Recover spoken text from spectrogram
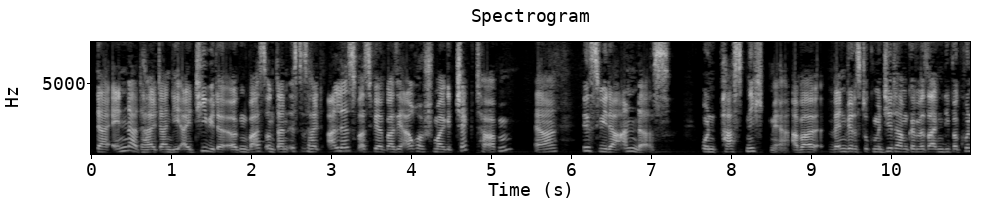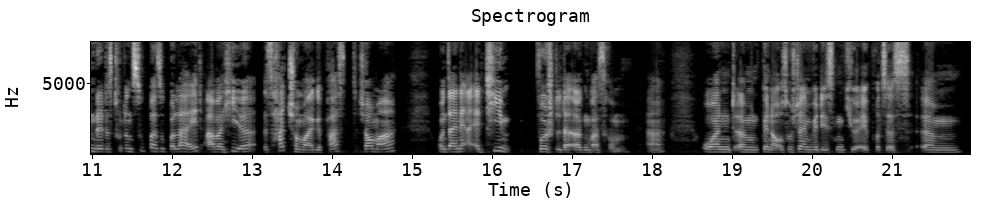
Da ändert halt dann die IT wieder irgendwas und dann ist es halt alles, was wir quasi auch schon mal gecheckt haben, ja, ist wieder anders und passt nicht mehr. Aber wenn wir das dokumentiert haben, können wir sagen, lieber Kunde, das tut uns super, super leid, aber hier, es hat schon mal gepasst, schau mal. Und deine IT wurschtelt da irgendwas rum. Ja. Und ähm, genau, so stellen wir diesen QA-Prozess ähm,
